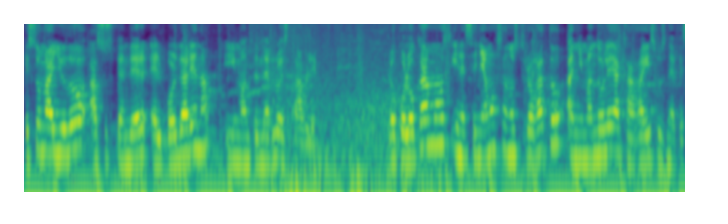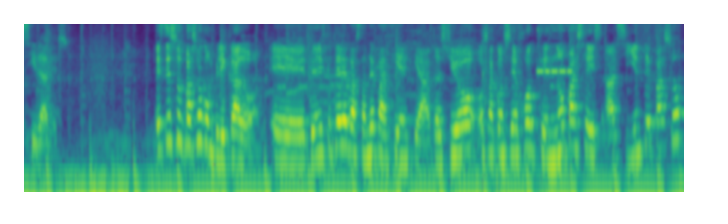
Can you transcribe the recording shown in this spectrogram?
Esto me ayudó a suspender el bol de arena y mantenerlo estable. Lo colocamos y le enseñamos a nuestro gato animándole a que hagáis sus necesidades. Este es un paso complicado, eh, tenéis que tener bastante paciencia, entonces yo os aconsejo que no paséis al siguiente paso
